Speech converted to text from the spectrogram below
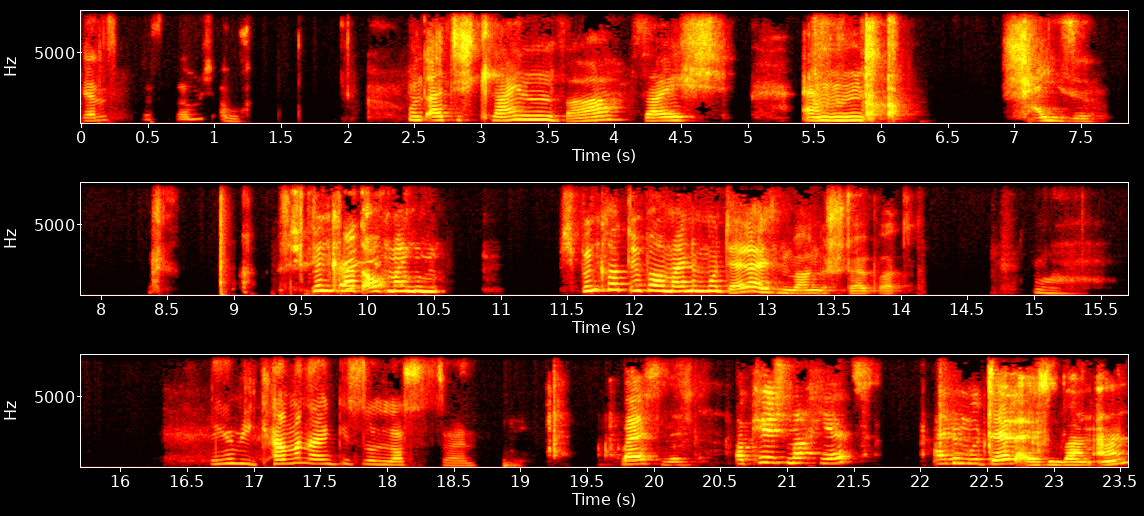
Ja, das, das glaube ich auch. Und als ich klein war, sah ich, ähm, Scheiße. Ich bin gerade auf meinem, ich bin gerade über meine Modelleisenbahn gestolpert. Oh. Digga, wie kann man eigentlich so lost sein? Weiß nicht. Okay, ich mache jetzt eine Modelleisenbahn an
